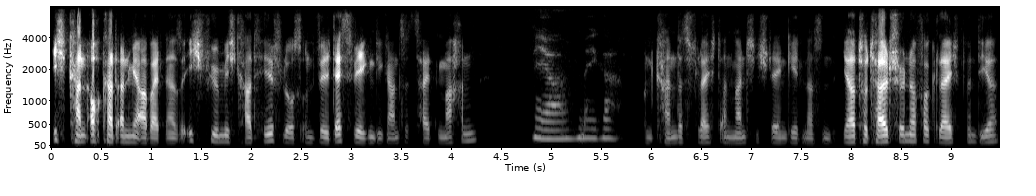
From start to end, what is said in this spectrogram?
ich kann auch gerade an mir arbeiten. Also ich fühle mich gerade hilflos und will deswegen die ganze Zeit machen Ja, mega. und kann das vielleicht an manchen Stellen gehen lassen. Ja, total schöner Vergleich von dir.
